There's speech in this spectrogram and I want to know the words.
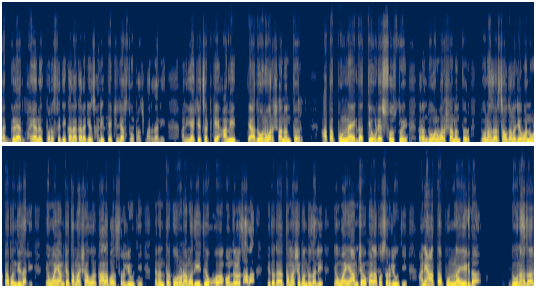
सगळ्यात भयानक परिस्थिती कलाकाराची झाली त्याची जास्त उपासमार झाली. आणि याचे चटके आम्ही त्या दोन वर्षानंतर आता पुन्हा एकदा तेवढेच सोचतोय कारण दोन वर्षानंतर दोन हजार चौदाला जेव्हा नोटाबंदी झाली तेव्हाही आमच्या तमाशावर काळा पसरली होती. त्यानंतर कोरोनामध्ये जो गोंधळ झाला तिथं का तमाशे बंद झाले तेव्हाही आमच्यावर काळा पसरली होती. आणि आता पुन्हा एकदा दोन हजार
